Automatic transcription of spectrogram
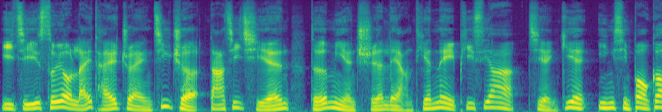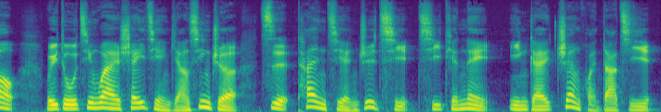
以及所有来台转机者搭机前得免持两天内 pcr 检验阴性报告唯独境外筛检阳性者自探检日起七天内应该暂缓搭机。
